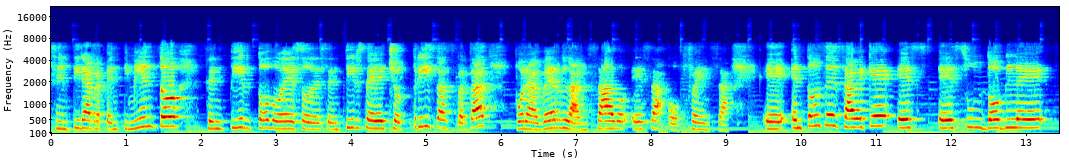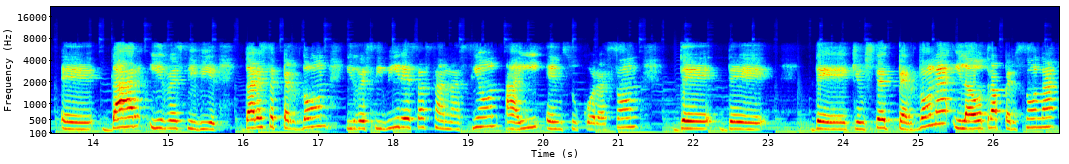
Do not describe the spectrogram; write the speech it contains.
sentir arrepentimiento, sentir todo eso, de sentirse hecho trizas, ¿verdad? Por haber lanzado esa ofensa. Eh, entonces, ¿sabe qué? Es, es un doble eh, dar y recibir, dar ese perdón y recibir esa sanación ahí en su corazón de, de, que usted perdona y la otra persona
